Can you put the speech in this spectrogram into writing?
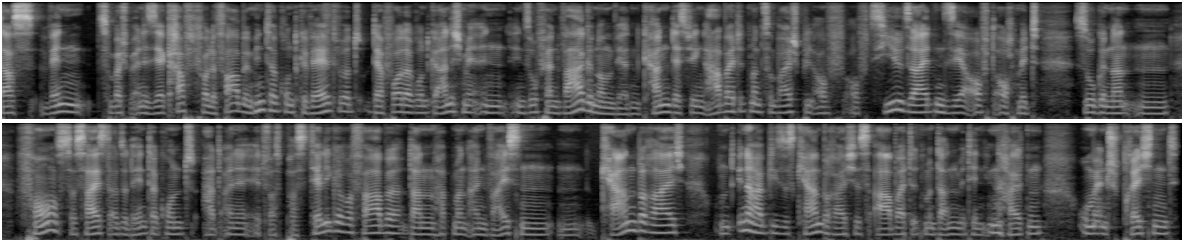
dass wenn zum Beispiel eine sehr kraftvolle Farbe im Hintergrund gewählt wird, der Vordergrund gar nicht mehr in, insofern wahrgenommen werden kann. Deswegen arbeitet man zum Beispiel auf, auf Zielseiten sehr oft auch mit sogenannten Fonds. Das heißt also, der Hintergrund hat eine etwas pastelligere Farbe, dann hat man einen weißen Kernbereich und innerhalb dieses Kernbereiches arbeitet man dann mit den Inhalten, um entsprechend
